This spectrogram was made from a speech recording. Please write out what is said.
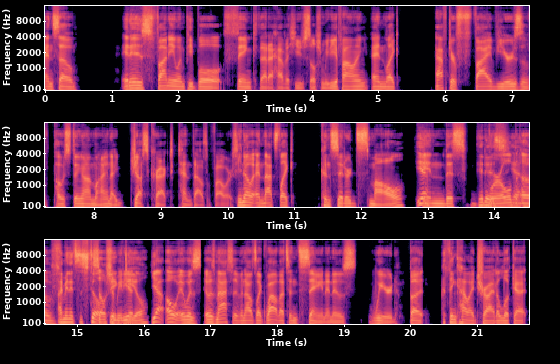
And so it is funny when people think that I have a huge social media following. And like after five years of posting online, I just cracked 10,000 followers, you know? And that's like considered small Yeah. in this It is, world yeah. of I mean, it's still social media. deal. Yeah. Oh, it was it was massive, and I was like, wow, that's insane, and it was weird. But I think how I try to look at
